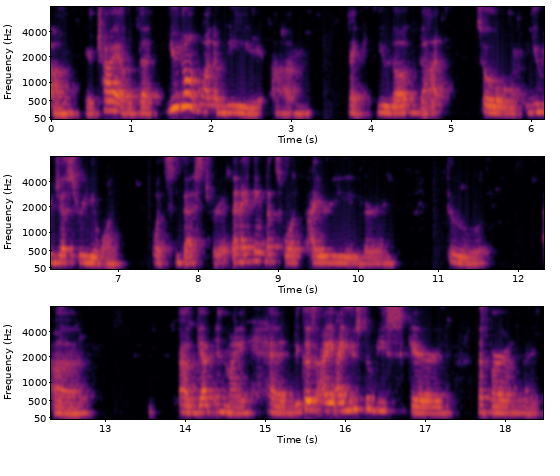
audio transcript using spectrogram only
um, your child that you don't want to be um, like you love that so you just really want what's best for it and i think that's what i really learned to uh, uh, get in my head because I, I used to be scared na parang like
